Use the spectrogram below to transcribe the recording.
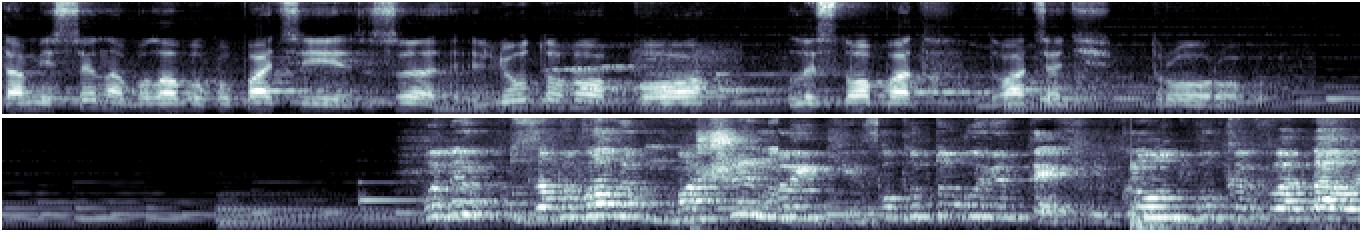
Та місцина була в окупації з лютого по листопад 22 року. Вони забивали машини великі, побутовою технікою. Ноутбуки хватали,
